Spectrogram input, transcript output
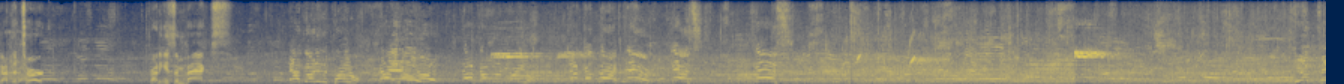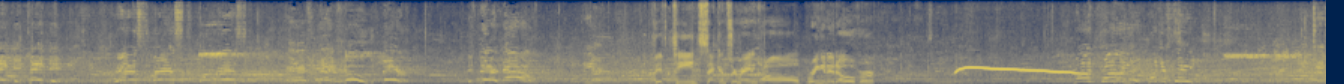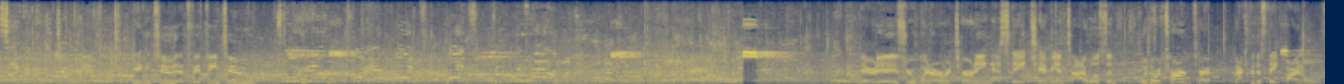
2. Score here, Ty. Got the Turk. Trying to get some backs. Now go to the cradle. Now come good. Now come to the cradle. Now come back. There. Yes. Yes. Yep, take it, take it. Wrist, wrist, one wrist. Hands back. Go. It's there. It's there now. 15 seconds remaining. Oh, bringing it over. Run, run. Run your feet. Gave him 15 2. Score here! Score here! Points! Points! Two points matter! There it is, your winner, returning state champion Ty Wilson with a return trip back to the state finals.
